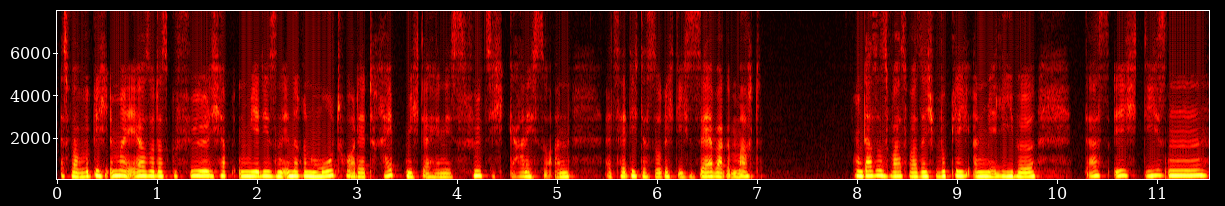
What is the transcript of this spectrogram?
Es war wirklich immer eher so das Gefühl, ich habe in mir diesen inneren Motor, der treibt mich dahin. Es fühlt sich gar nicht so an, als hätte ich das so richtig selber gemacht. Und das ist was, was ich wirklich an mir liebe, dass ich diesen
